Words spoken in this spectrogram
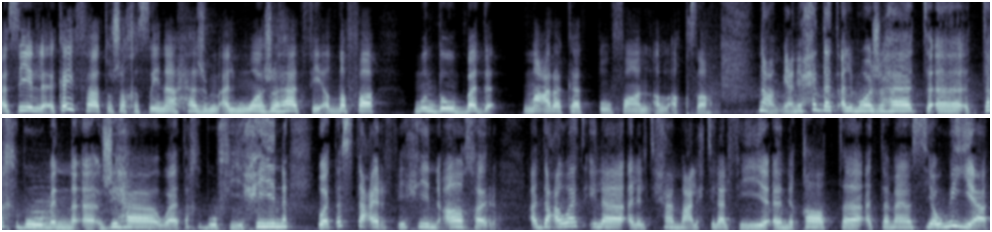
أسيل كيف تشخصين حجم المواجهات في الضفة منذ بدء معركة طوفان الأقصى؟ نعم يعني حدة المواجهات آه، تخبو من آه، جهة وتخبو في حين وتستعر في حين آخر. الدعوات إلى الالتحام مع الاحتلال في نقاط التماس يومية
